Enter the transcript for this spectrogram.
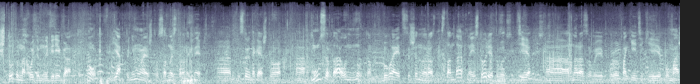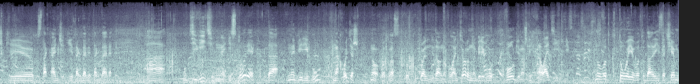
что-то находим на берегах. Ну, я понимаю, что с одной стороны, э, история такая, что э, мусор, да, он, ну, там, бывает совершенно разный. Стандартная история это вот те э, одноразовые пакетики, бумажки, стаканчики и так далее, и так далее. А удивительная история, когда на берегу находишь, ну вот у нас тут буквально недавно волонтеры на берегу Волги нашли холодильник. Ну вот кто его туда и зачем,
